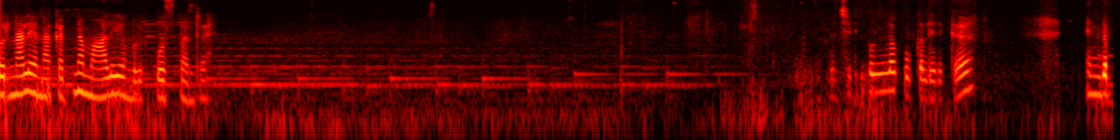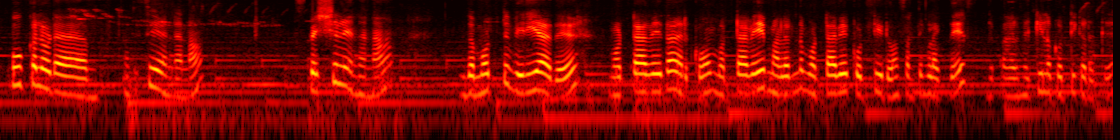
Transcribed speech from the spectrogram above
ஒரு நாள் நான் கட்டின மாலையை உங்களுக்கு போஸ்ட் பண்ணுறேன் செடி ஃபுல்லாக பூக்கள் இருக்குது இந்த பூக்களோட அதிசயம் என்னன்னா ஸ்பெஷல் என்னென்னா இந்த மொட்டு விரியாது. மொட்டாவே தான் இருக்கும். மொட்டாவே மலர்ந்து மொட்டாவே கொட்டிடும். சம்திங் லைக் திஸ் இந்த பாருங்க கீழே கொட்டி கிடக்கு.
